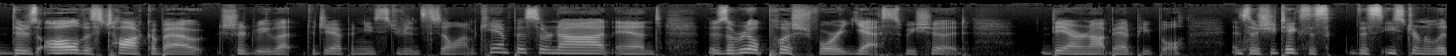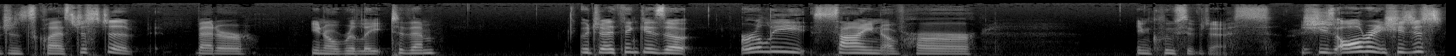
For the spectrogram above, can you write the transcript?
there's all this talk about should we let the Japanese students still on campus or not? And there's a real push for yes, we should. They are not bad people. And so she takes this this Eastern religions class just to better, you know, relate to them, which I think is a early sign of her inclusiveness. She's already she's just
